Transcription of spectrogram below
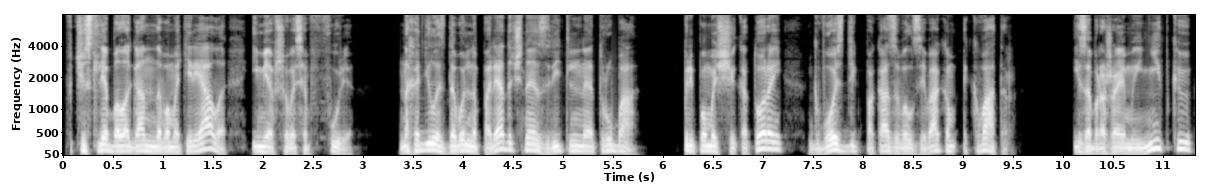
В числе балаганного материала, имевшегося в фуре, находилась довольно порядочная зрительная труба, при помощи которой гвоздик показывал зевакам экватор, изображаемый ниткой,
